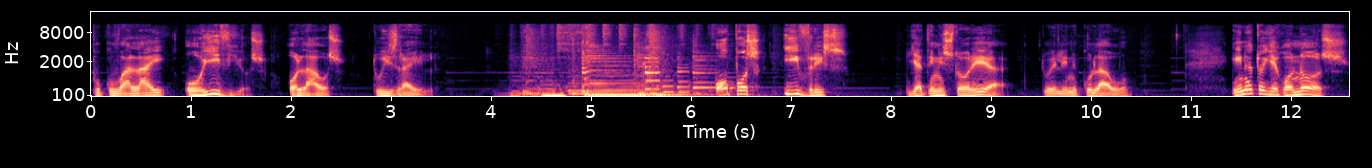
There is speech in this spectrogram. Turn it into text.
που κουβαλάει ο ίδιος ο λαός του Ισραήλ. Όπως ύβρις για την ιστορία του ελληνικού λαού είναι το γεγονός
